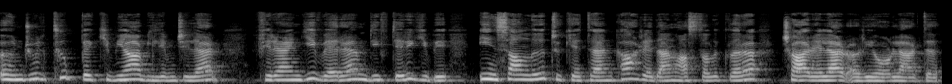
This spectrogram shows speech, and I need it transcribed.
öncül tıp ve kimya bilimciler frengi, verem, difteri gibi insanlığı tüketen, kahreden hastalıklara çareler arıyorlardı.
